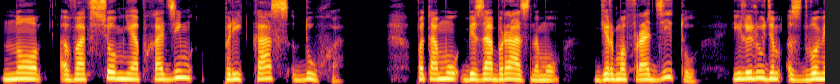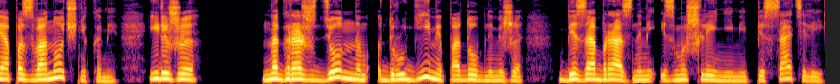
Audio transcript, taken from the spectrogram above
Но во всем необходим приказ духа. Потому безобразному гермафродиту или людям с двумя позвоночниками, или же награжденным другими подобными же безобразными измышлениями писателей,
